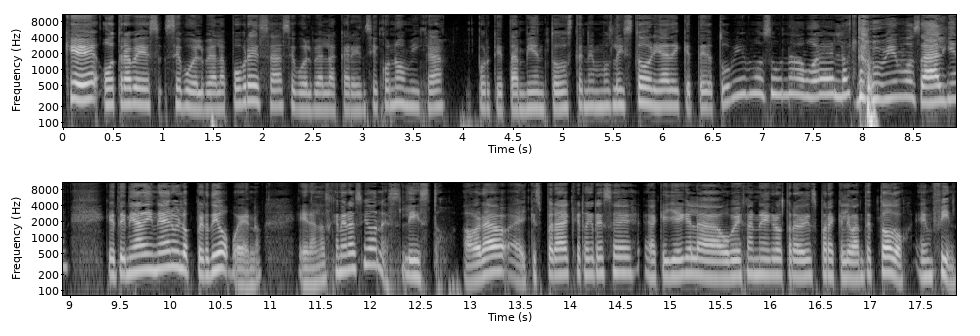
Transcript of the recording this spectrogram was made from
que otra vez se vuelve a la pobreza, se vuelve a la carencia económica, porque también todos tenemos la historia de que tuvimos un abuelo, tuvimos a alguien que tenía dinero y lo perdió. Bueno, eran las generaciones, listo. Ahora hay que esperar a que regrese, a que llegue la oveja negra otra vez para que levante todo. En fin,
